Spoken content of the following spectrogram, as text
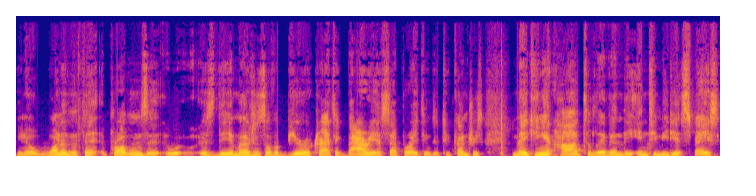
you know, one of the th- problems is the emergence of a bureaucratic barrier separating the two countries, making it hard to live in the intermediate space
